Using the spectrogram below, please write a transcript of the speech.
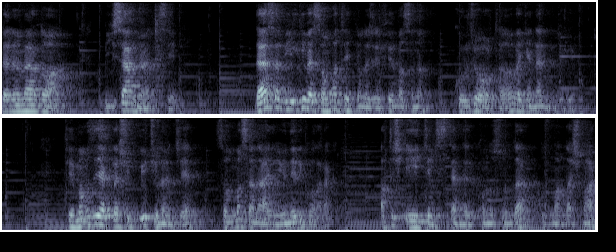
ben Ömer Doğan, bilgisayar mühendisiyim. Delsa Bilgi ve Savunma Teknolojileri firmasının kurucu ortağı ve genel müdürüyüm. Firmamızı yaklaşık 3 yıl önce savunma sanayine yönelik olarak atış eğitim sistemleri konusunda uzmanlaşmak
